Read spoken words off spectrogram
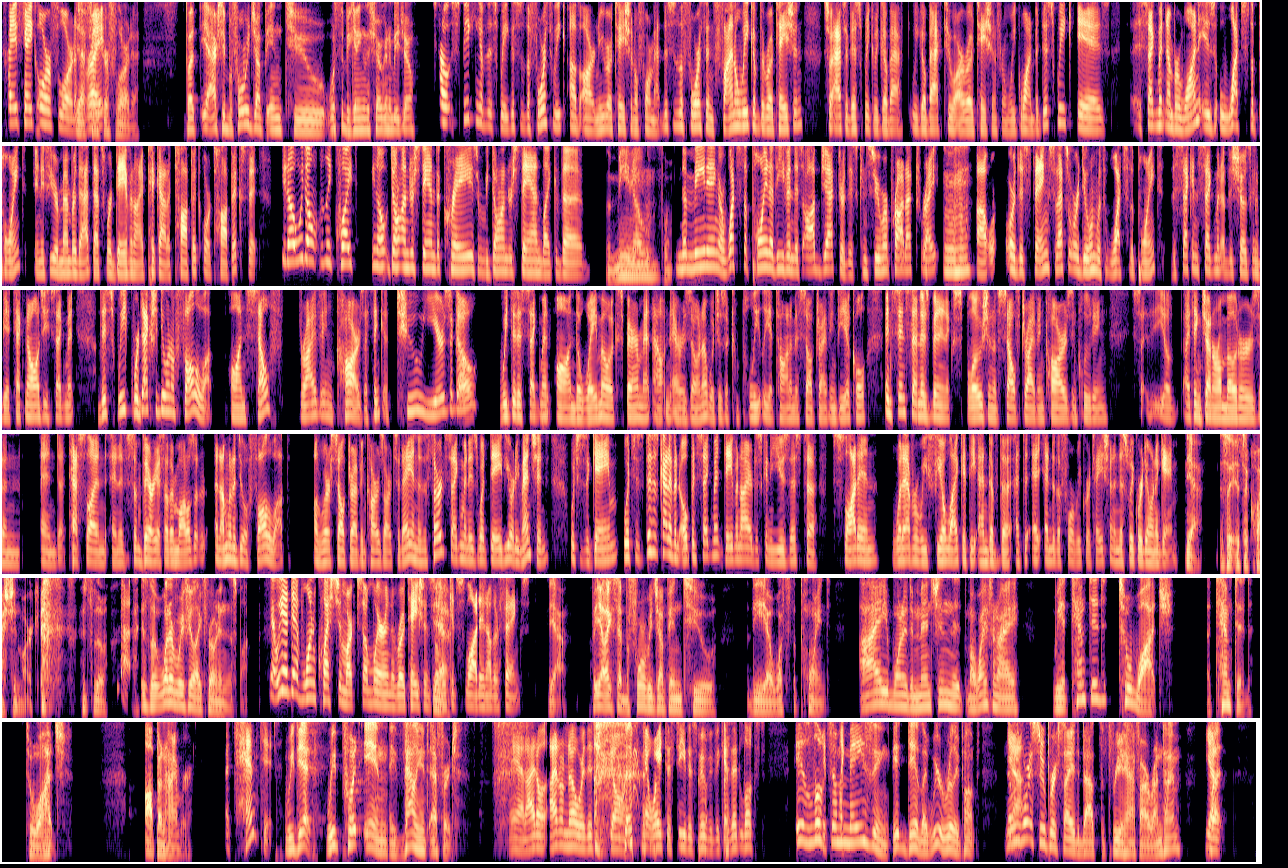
fake, fake or Florida, yeah, right? fake or Florida. But yeah, actually, before we jump into what's the beginning of the show going to be, Joe? So, speaking of this week, this is the fourth week of our new rotational format. This is the fourth and final week of the rotation. So, after this week, we go back we go back to our rotation from week one. But this week is uh, segment number one is what's the point? And if you remember that, that's where Dave and I pick out a topic or topics that you know we don't really quite you know don't understand the craze or we don't understand like the The meaning. know, the meaning or what's the point of even this object or this consumer product, right? Mhm. uh, or, or this thing. So that's what we're doing with What's the Point? The second segment of the show is going to be a technology segment. This week, we're actually doing a follow up on self driving cars. I think uh, two years ago, we did a segment on the Waymo experiment out in Arizona, which is a completely autonomous self driving vehicle. And since then, there's been an explosion of self driving cars, including, you know, I think General Motors and and uh, Tesla and, and some various other models. And I'm going to do a follow up on where self-driving cars are today. And then the third segment is what Dave you already mentioned, which is a game, which is this is kind of an open segment. Dave and I are just going to use this to slot in whatever we feel like at the end of the at the e- end of the four week rotation. And this week we're doing a game. Yeah, it's a it's a question mark. it's the Yeah. it's the whatever we feel like throwing in this spot. Yeah, we had to have one question mark somewhere in the rotation so Yeah. we could slot in other things. Yeah, but yeah, like I said before, we jump into the uh, what's the point. I wanted to mention that my wife and I we attempted to watch attempted to watch Oppenheimer. Attempted. We did. We put in a valiant effort. Man, I don't I don't know where this is going. Can't wait to see this movie because it looks It looked It's like- amazing. it did. Like we were really pumped. Now Yeah. we weren't super excited about the three and a half hour runtime. yeah. But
